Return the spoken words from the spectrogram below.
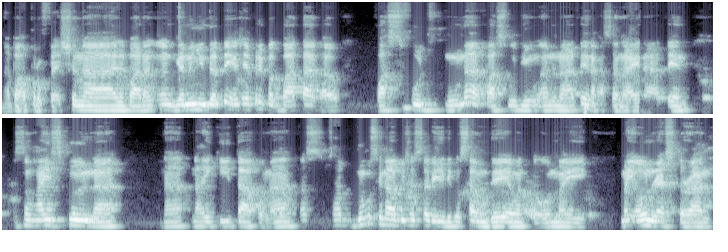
napaka-professional parang ang ganun yung dating. Siyempre pag bata ka fast food muna fast food yung ano natin nakasanayan natin tapos nung high school na, na nakikita ko na. Tapos sab- ko sinabi sa sarili ko, someday I want to own my, my own restaurant.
